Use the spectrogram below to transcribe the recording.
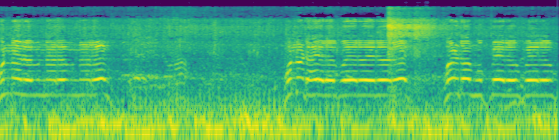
మున్నూరు మున్నూరు మున్నూరు మున్నూట ఇరవై ఇరవై ఇరవై మున్నూట ముప్పై ముప్పై ముప్పై నూట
